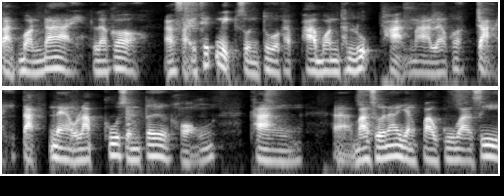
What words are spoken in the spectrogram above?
ตัดบอลได้ แล้วก็อาศัยเทคนิคส่วนตัวครับ พาบอลทะลุผ่านมาแล้วก็จ่ายตัดแนวรับคู่เซนเตอร์ของทาง บาร์เซโลนาอย่างเปากูวาซี่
